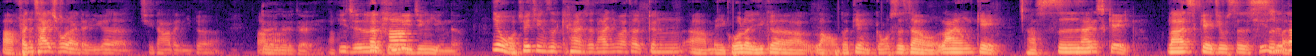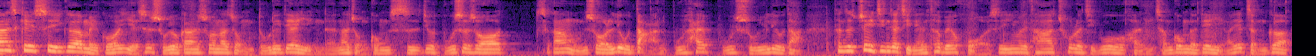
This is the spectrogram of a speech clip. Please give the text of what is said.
啊分拆出来的一个其他的一个。啊、对对对，一直都是独立经营的。因为我最近是看是它，因为它跟啊美国的一个老的电影公司叫 Lionsgate 啊斯 Lionsgate。Lionsgate 就是其实斯门 Landscape 是一个美国也是属于我刚才说那种独立电影的那种公司，就不是说是刚刚我们说了六大，不还不属于六大。但是最近这几年特别火，是因为它出了几部很成功的电影，而且整个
